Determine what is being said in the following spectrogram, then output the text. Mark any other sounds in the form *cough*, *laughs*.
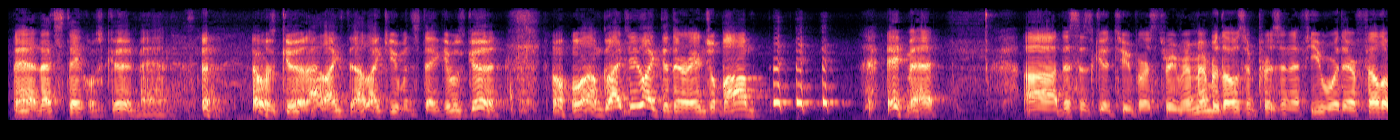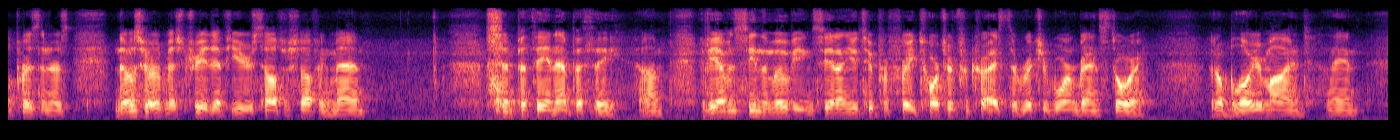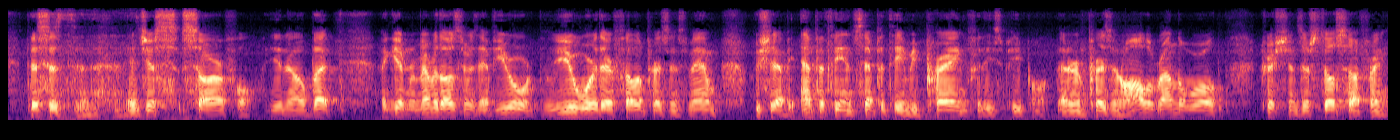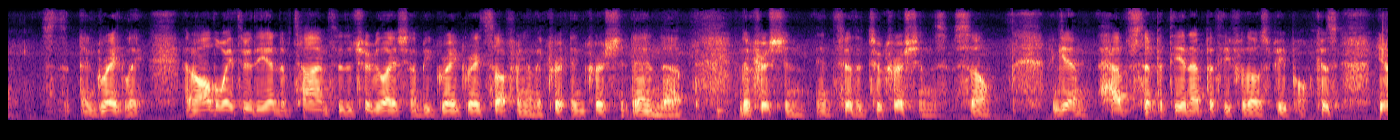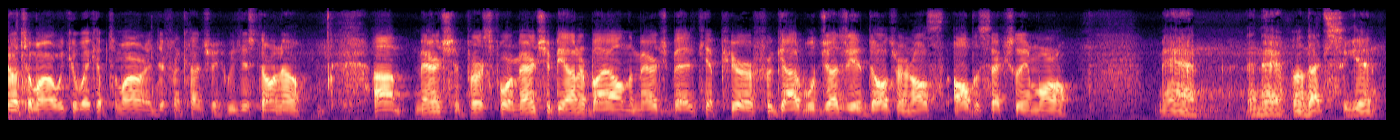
Man, that steak was good, man. *laughs* that was good. I liked I like human steak. It was good. Oh, *laughs* well, I'm glad you liked it there, Angel Bob. *laughs* Amen. Uh, this is good too. Verse 3 Remember those in prison if you were their fellow prisoners, those who are mistreated if you yourself are suffering. Man, sympathy and empathy. Um, if you haven't seen the movie, you can see it on YouTube for free Tortured for Christ, the Richard Wurmbrand story. It'll blow your mind. I mean, this is it's just sorrowful, you know. But again, remember those who if you were you were their fellow prisoners, man, we should have empathy and sympathy and be praying for these people that are in prison all around the world. Christians are still suffering and greatly, and all the way through the end of time, through the tribulation, be great, great suffering in the in Christian in, uh, in the Christian into the two Christians. So, again, have sympathy and empathy for those people, because you know tomorrow we could wake up tomorrow in a different country. We just don't know. Um, marriage, verse four: marriage should be honored by all, and the marriage bed kept pure, for God will judge the adulterer and all all the sexually immoral. Man, and there, well, that's again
